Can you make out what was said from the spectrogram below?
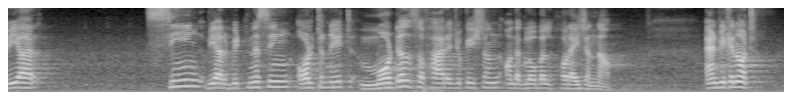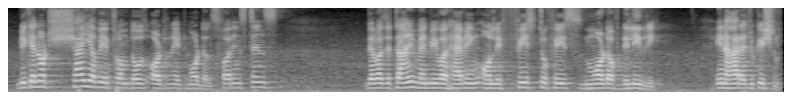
we are seeing, we are witnessing alternate models of higher education on the global horizon now. And we cannot, we cannot shy away from those alternate models. For instance, there was a time when we were having only face-to-face -face mode of delivery in higher education.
